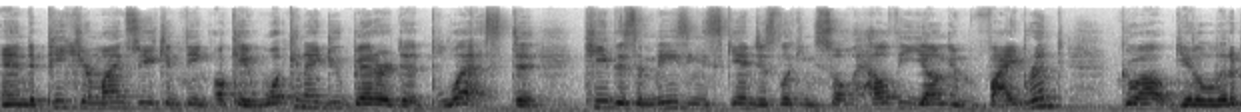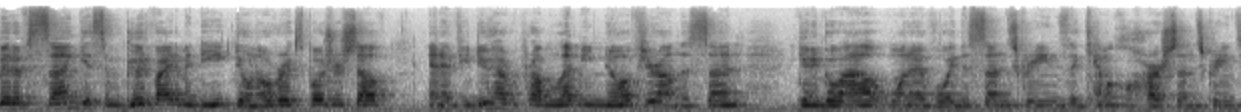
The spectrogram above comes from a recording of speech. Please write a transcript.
and to pique your mind so you can think, okay, what can I do better to bless, to keep this amazing skin just looking so healthy, young, and vibrant? Go out, get a little bit of sun, get some good vitamin D. Don't overexpose yourself. And if you do have a problem, let me know if you're out in the sun. You're to go out, want to avoid the sunscreens, the chemical harsh sunscreens,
